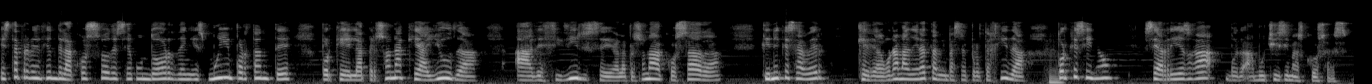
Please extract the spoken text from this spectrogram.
esta prevención del acoso de segundo orden es muy importante porque la persona que ayuda a decidirse, a la persona acosada, tiene que saber que de alguna manera también va a ser protegida, mm. porque si no, se arriesga bueno, a muchísimas cosas,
